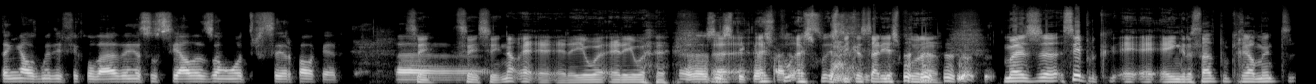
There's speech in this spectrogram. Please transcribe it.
tenho alguma dificuldade em associá-las a um outro ser qualquer. Sim, uh, sim, sim. Não, é, é, era eu, era eu a, a, a, a explicar e a explorar. Mas, uh, sim, porque é, é, é, engraçado porque realmente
